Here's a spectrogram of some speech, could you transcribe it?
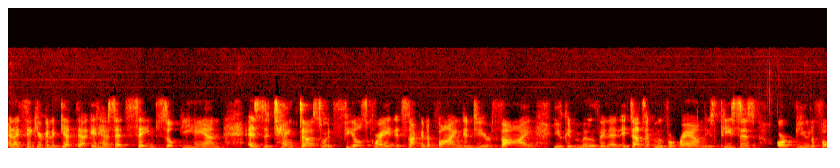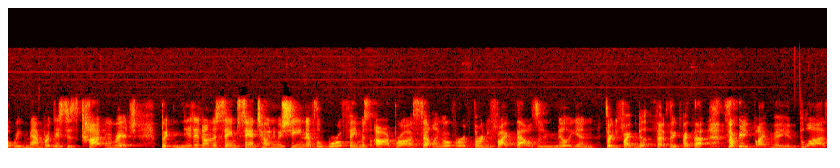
And I think you're going to get that. It has that same silky hand as the tank does, so it feels great. It's not going to bind into your thigh. You can move in it. It doesn't move around. These pieces are beautiful. Remember, this is cotton rich, but knitted on the same Santoni machine of the world famous Ahh Bra, selling over 35,000 million, 35 35, 35 million plus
